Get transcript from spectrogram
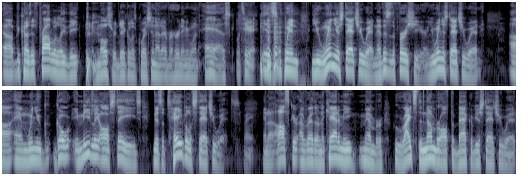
Uh, because it's probably the most ridiculous question I'd ever heard anyone ask Let's hear it. is when you win your statuette. Now, this is the first year. You win your statuette, uh, and when you go immediately off stage, there's a table of statuettes right. and an Oscar, or rather an Academy member who writes the number off the back of your statuette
